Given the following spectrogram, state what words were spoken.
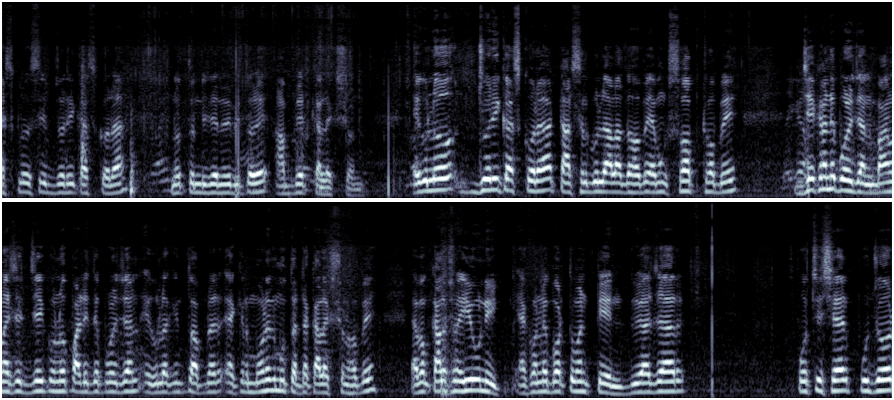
এক্সক্লুসিভ জরি কাজ করা, নতুন ডিজাইনের ভিতরে আপডেট কালেকশন এগুলো জরি কাজ করা, টার্সেলগুলো আলাদা হবে এবং সফট হবে। যেখানে পড়ে যান, বাংলাদেশের যে কোনো পার্টিতে পড়ে যান, এগুলো কিন্তু আপনার একের মনের মতো একটা কালেকশন হবে। এবং কালেকশন ইউনিক এখন বর্তমান টেন দুই হাজার পঁচিশের পুজোর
